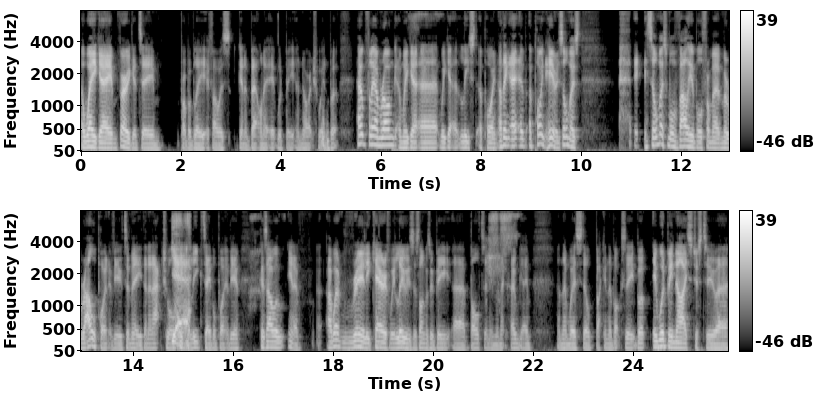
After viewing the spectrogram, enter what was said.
away game, very good team. Probably, if I was going to bet on it, it would be a Norwich win. But hopefully, I'm wrong, and we get uh, we get at least a point. I think a, a point here. It's almost it's almost more valuable from a morale point of view to me than an actual yeah. league table point of view because I will, you know, I won't really care if we lose as long as we beat uh, Bolton in the next home game and then we're still back in the box seat. But it would be nice just to uh,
